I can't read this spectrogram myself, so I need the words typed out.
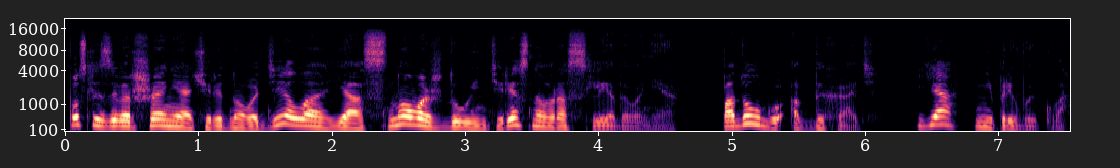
после завершения очередного дела я снова жду интересного расследования. Подолгу отдыхать я не привыкла.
